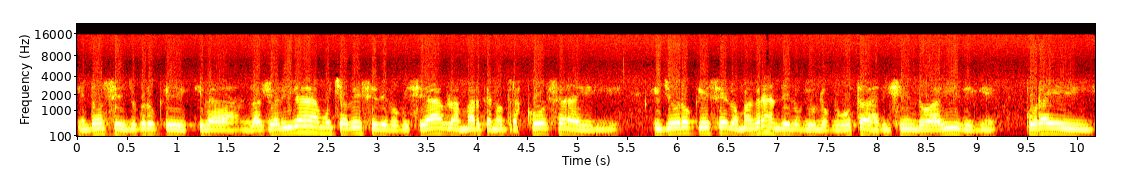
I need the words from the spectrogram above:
entonces yo creo que, que la, la realidad muchas veces de lo que se habla marcan otras cosas y, y yo creo que ese es lo más grande, lo que, lo que vos estabas diciendo ahí, de que por ahí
